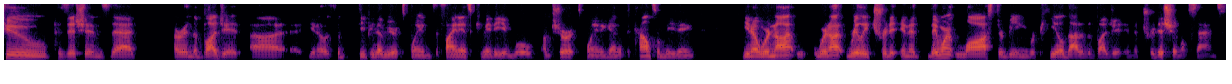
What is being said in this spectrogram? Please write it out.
two positions that are in the budget, uh, you know, as the DPW explained, the finance committee, and will I'm sure explain again at the council meeting. You know, we're not we're not really in it. They weren't lost or being repealed out of the budget in the traditional sense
